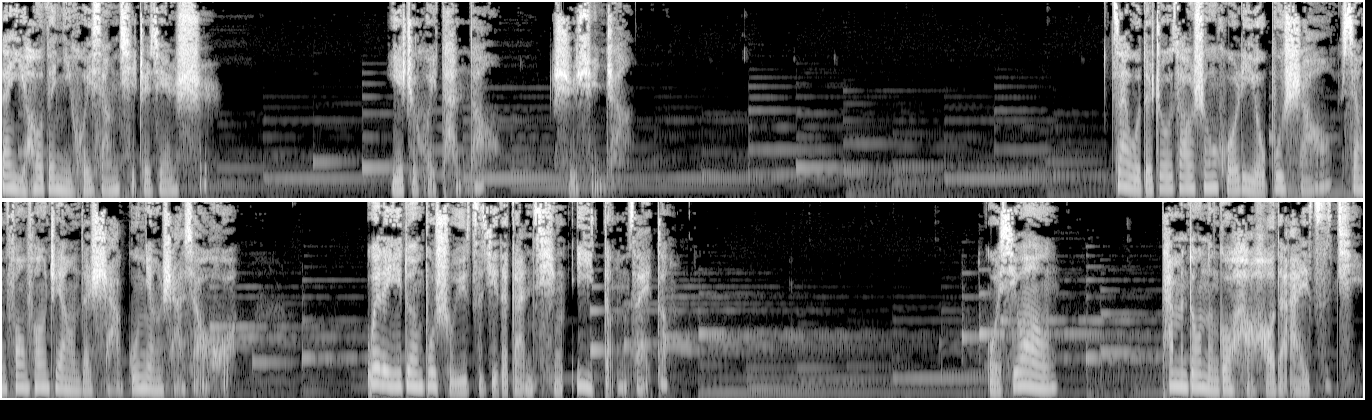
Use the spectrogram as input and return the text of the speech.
但以后的你回想起这件事，也只会叹道是寻常。在我的周遭生活里，有不少像芳芳这样的傻姑娘、傻小伙，为了一段不属于自己的感情，一等再等。我希望他们都能够好好的爱自己，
